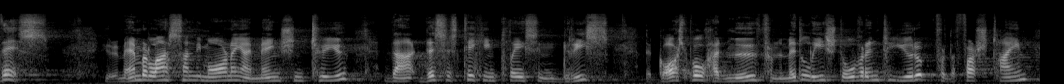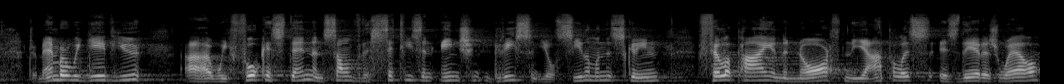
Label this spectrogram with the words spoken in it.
this. You remember last Sunday morning I mentioned to you that this is taking place in Greece. The gospel had moved from the Middle East over into Europe for the first time. Remember, we gave you, uh, we focused in on some of the cities in ancient Greece, and you'll see them on the screen. Philippi in the north, Neapolis is there as well.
